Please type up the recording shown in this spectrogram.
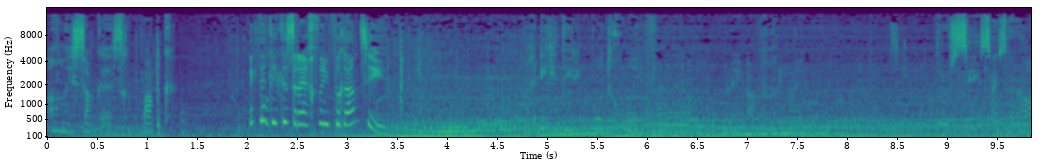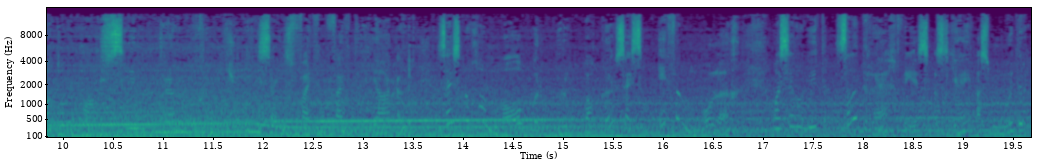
al my sakke is gepak. Ek dink ek is reg vir die vakansie. Ek het hierdie pot gooi aan ry afgelei. Sien. Trou sê sy's raad op haar trou in Julie. Sy's 55 jaar oud. Sy's nogal mal oor broekbakke. Sy's effe mollig, maar sy wil weet, sal dit reg wees as jy as moeder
